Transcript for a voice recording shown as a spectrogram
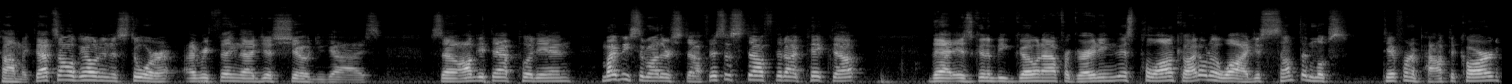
Atomic. That's all going in the store. Everything that I just showed you guys. So I'll get that put in. Might be some other stuff. This is stuff that I picked up that is going to be going out for grading. This Polanco, I don't know why. Just something looks different about the card.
